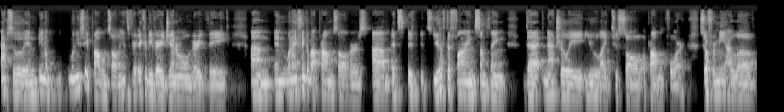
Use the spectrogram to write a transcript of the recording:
Absolutely, and you know when you say problem solving, it's very, it could be very general and very vague. Um, and when I think about problem solvers, um, it's, it, it's you have to find something that naturally you like to solve a problem for. So for me, I love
